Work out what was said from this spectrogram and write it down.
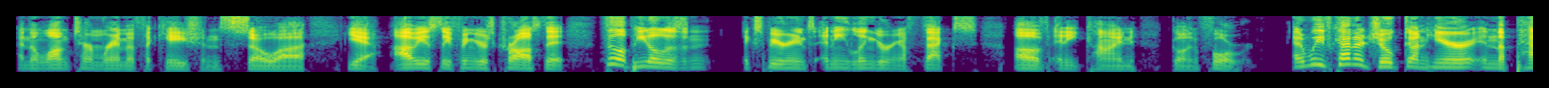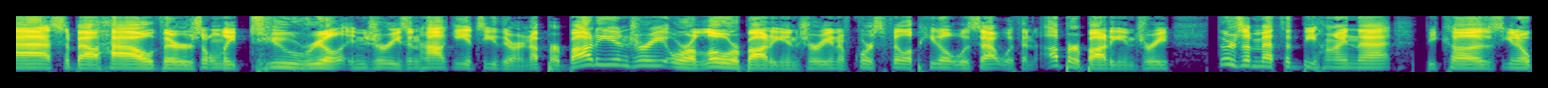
and the long term ramifications. So, uh, yeah, obviously, fingers crossed that Filip Chytil doesn't experience any lingering effects of any kind going forward. And we've kind of joked on here in the past about how there's only two real injuries in hockey. It's either an upper body injury or a lower body injury. And of course, Filip Chytil was out with an upper body injury. There's a method behind that because, you know,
